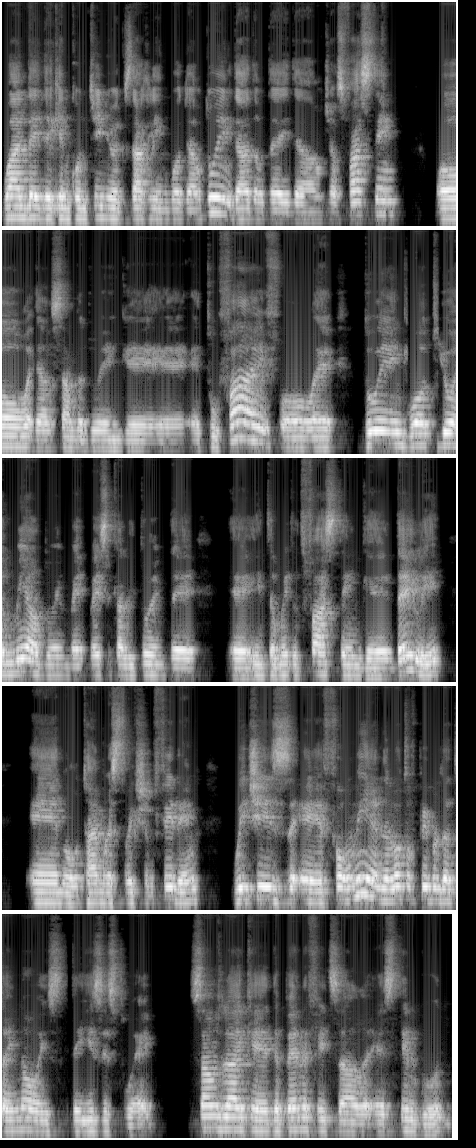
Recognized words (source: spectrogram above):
one day they can continue exactly in what they are doing, the other day they are just fasting or there are some that are doing a, a 2-5 or doing what you and me are doing, basically doing the uh, intermittent fasting uh, daily and or time restriction feeding, which is uh, for me and a lot of people that I know is the easiest way. Sounds like uh, the benefits are uh, still good.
